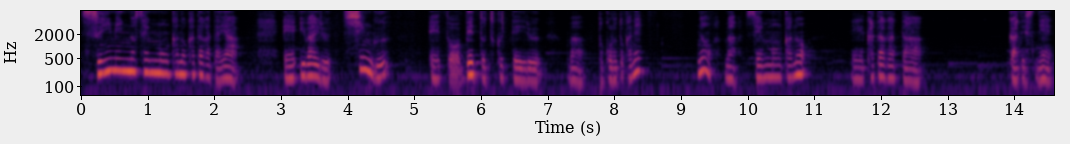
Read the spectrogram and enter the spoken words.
睡眠の専門家の方々や、えー、いわゆる寝具、えっ、ー、と、ベッド作っている、まあ、ところとかね、の、まあ、専門家の、えー、方々がですね、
